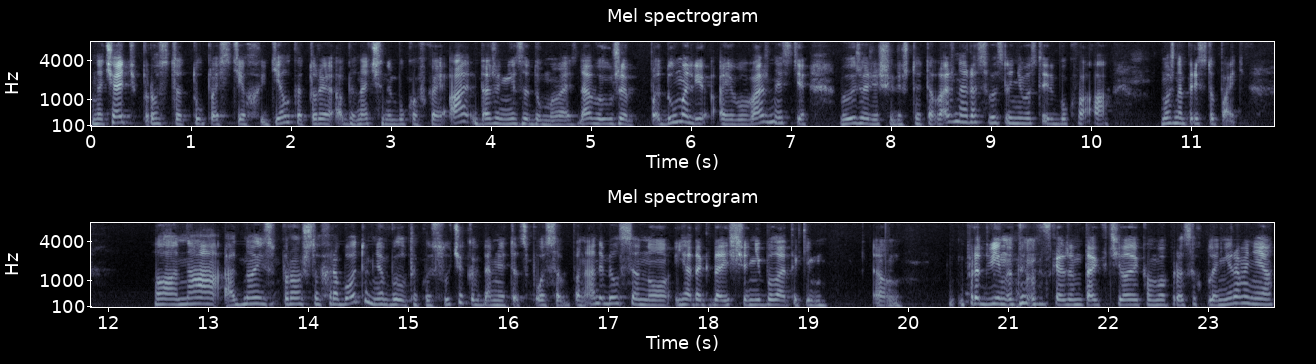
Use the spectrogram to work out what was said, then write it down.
начать просто тупо с тех дел, которые обозначены буковкой А, даже не задумываясь. Да, вы уже подумали о его важности, вы уже решили, что это важно, раз возле него стоит буква А. Можно приступать. А, на одной из прошлых работ у меня был такой случай, когда мне этот способ понадобился, но я тогда еще не была таким эм, продвинутым, скажем так, человеком в вопросах планирования.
